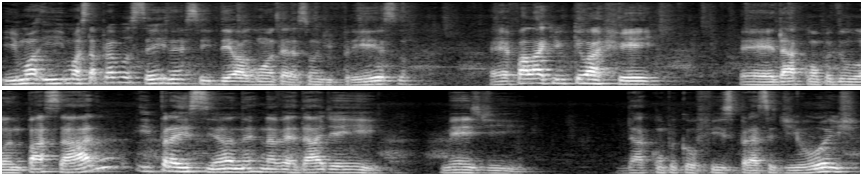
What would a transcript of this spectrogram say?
e, e mostrar para vocês, né, se deu alguma alteração de preço. É, falar aqui o que eu achei é, da compra do ano passado e para esse ano, né? Na verdade, aí, mês de, da compra que eu fiz para essa de hoje,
